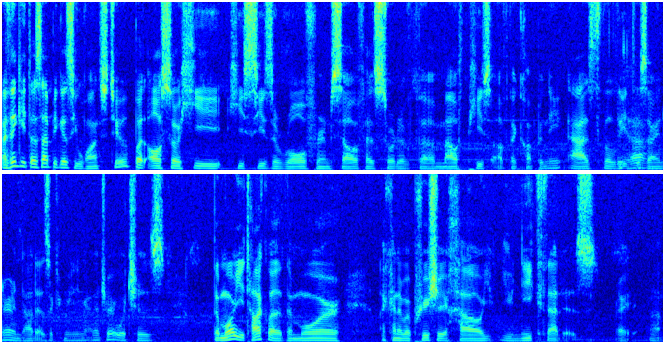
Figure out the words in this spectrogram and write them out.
I think he does that because he wants to, but also he he sees a role for himself as sort of the mouthpiece of the company as the lead Yeah. designer and not as a community manager, which is the more you talk about it, the more I kind of appreciate how unique that is, right? Um,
